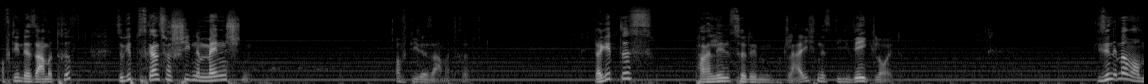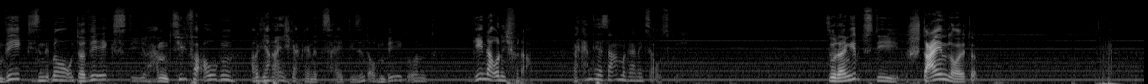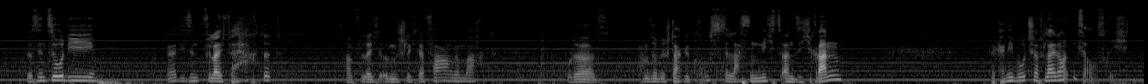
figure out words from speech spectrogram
auf denen der Same trifft, so gibt es ganz verschiedene Menschen, auf die der Same trifft. Da gibt es parallel zu dem Gleichnis die Wegleute. Die sind immer mal am Weg, die sind immer unterwegs, die haben ein Ziel vor Augen, aber die haben eigentlich gar keine Zeit. Die sind auf dem Weg und gehen da auch nicht von ab. Da kann der Same gar nichts ausrichten. So, dann gibt es die Steinleute. Das sind so die, ja, die sind vielleicht verhärtet, haben vielleicht irgendeine schlechte Erfahrung gemacht oder haben so eine starke Kruste, lassen nichts an sich ran. Da kann die Botschaft leider auch nichts ausrichten.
